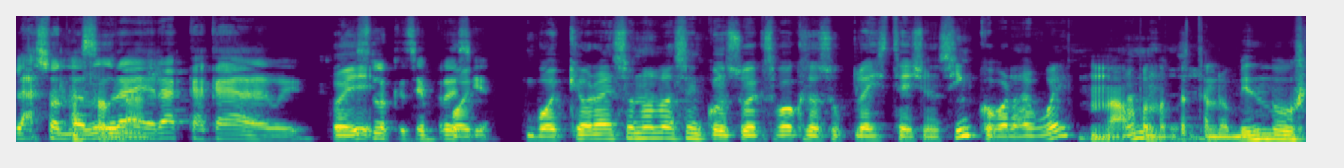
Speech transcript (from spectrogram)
La soldadura era caca, güey. Es lo que siempre voy, decía. voy que ahora eso no lo hacen con su Xbox o su PlayStation 5, ¿verdad, güey? No, pues no cuestan lo mismo, güey.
